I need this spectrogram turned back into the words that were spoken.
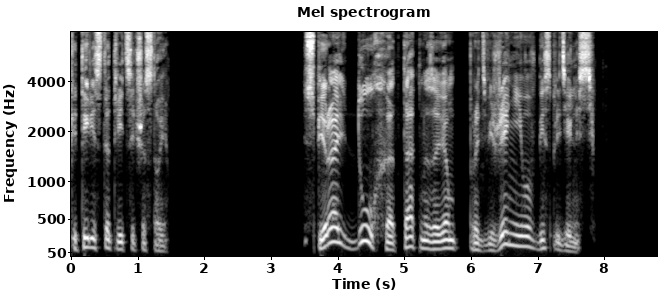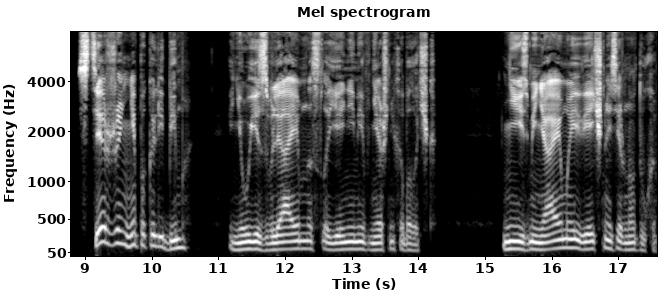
436. Спираль духа, так назовем продвижение его в беспредельность. Стержень непоколебим и неуязвляем наслоениями внешних оболочек. Неизменяемое вечное зерно духа.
